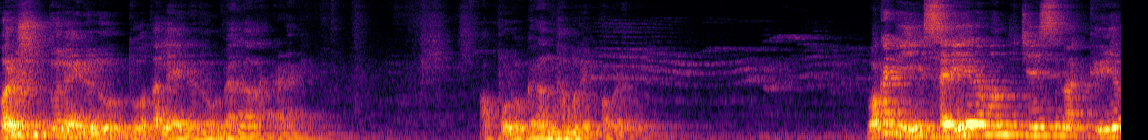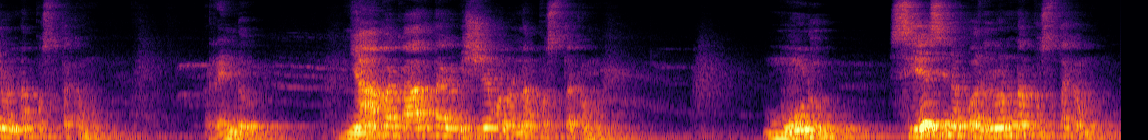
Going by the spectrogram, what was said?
పరిశుద్ధులైనను దూతలైనను వెళ్ళరక్కడికి అప్పుడు గ్రంథములు ఇప్పబడు ఒకటి శరీరమందు చేసిన క్రియలున్న పుస్తకము. రెండు జ్ఞాపకార్థ విషయములున్న పుస్తకము. మూడు చేసిన పనులున్న పుస్తకము.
